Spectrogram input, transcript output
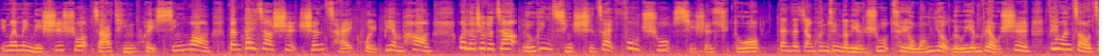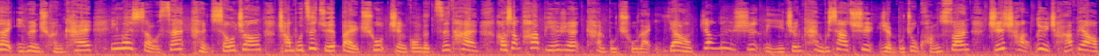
因为命理师说家庭会兴旺，但代价是身材会变胖。为了这个家，刘令琴实在付出牺牲许多。但在姜坤俊的脸书，却有网友留言表示，绯闻早在医院传开，因为小三很嚣张，常不自觉摆出正宫的姿态，好像怕别人看不出来一样，让律师李怡珍看不下去，忍不住狂酸。职场绿茶婊，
